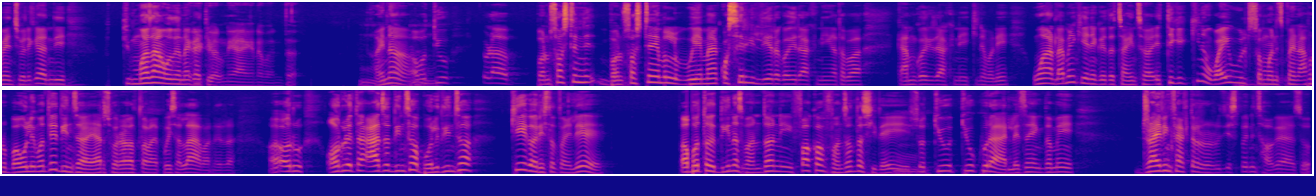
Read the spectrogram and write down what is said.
इभेन्चुअली क्या अनि त्यो मजा आउँदैन क्या त्यो आएन भने त होइन अब त्यो एउटा भनौँ सस्टेने भनौँ सस्टेनेबल वेमा कसरी लिएर गइराख्ने अथवा काम गरिराख्ने किनभने उहाँहरूलाई पनि केही न केही त चाहिन्छ यत्तिकै किन वाइ विल सम स्पेन्ड आफ्नो बाउले मात्रै दिन्छ यार छोरालाई तपाईँ पैसा ला भनेर अरू अरूले त आज दिन्छ भोलि दिन्छ के गरिस् त तैँले अब त दिनुहोस् भने त नि फक अफ भन्छ नि त सिधै सो त्यो त्यो कुराहरूले चाहिँ एकदमै ड्राइभिङ फ्याक्टरहरू यस पनि छ क्या सो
